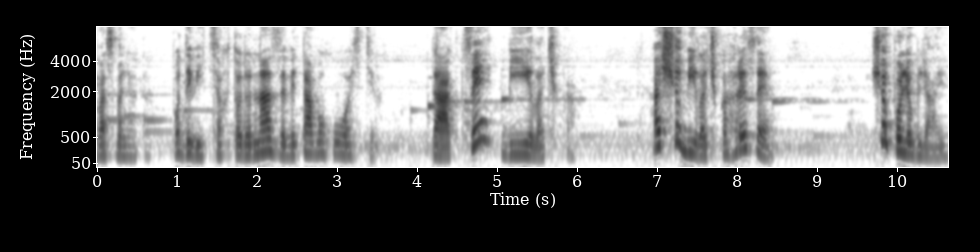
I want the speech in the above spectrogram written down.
вас, малята! Подивіться, хто до нас завітав у гості. Так, це білочка. А що білочка гризе? Що полюбляє?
